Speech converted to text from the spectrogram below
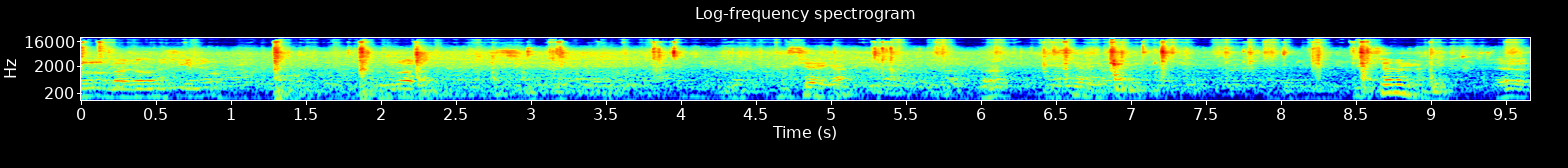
Bunun bagajlaması geliyor mu? Burada. Yüksel gel. Yüksel gel. Yüksel'in mi? Evet.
